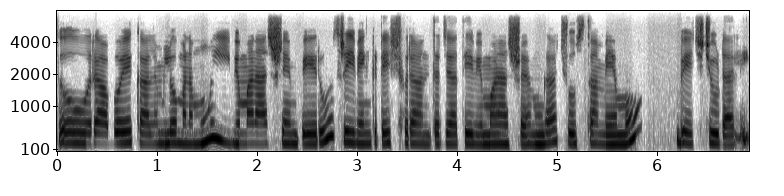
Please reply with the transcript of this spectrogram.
సో రాబోయే కాలంలో మనము ఈ విమానాశ్రయం పేరు శ్రీ వెంకటేశ్వర అంతర్జాతీయ విమానాశ్రయంగా చూస్తామేమో వేచి చూడాలి.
